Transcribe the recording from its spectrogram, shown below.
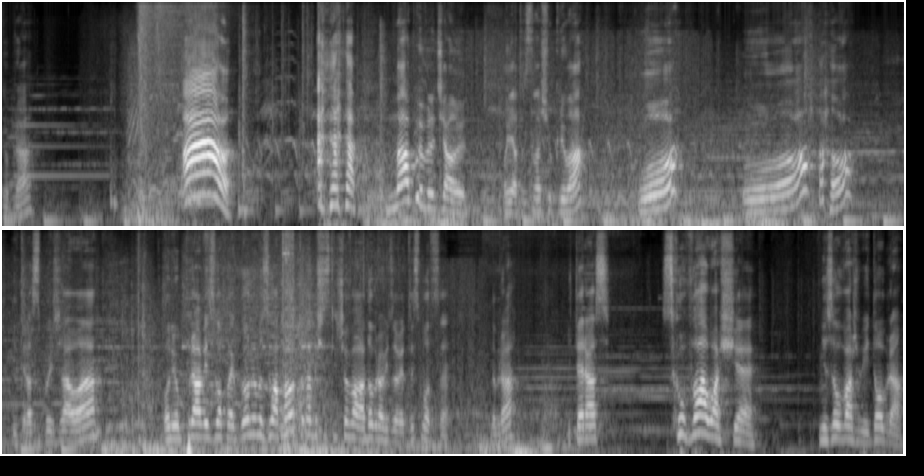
Dobra. A! Mapy wleciały. O ja, to co ona się ukryła? O! O! I teraz spojrzała. On ją prawie złapał. Jakby on ją złapał, to ona by się skliczowała. Dobra, widzowie, to jest mocne. Dobra? I teraz schowała się. Nie zauważył jej, dobra.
